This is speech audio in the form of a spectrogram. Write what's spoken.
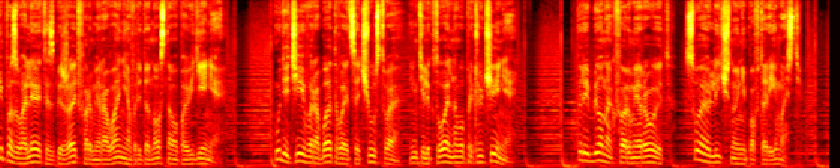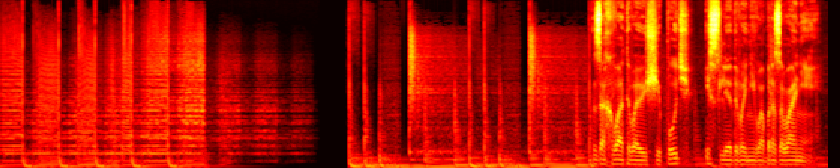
и позволяет избежать формирования вредоносного поведения – у детей вырабатывается чувство интеллектуального приключения. Ребенок формирует свою личную неповторимость. Захватывающий путь исследований в образовании.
